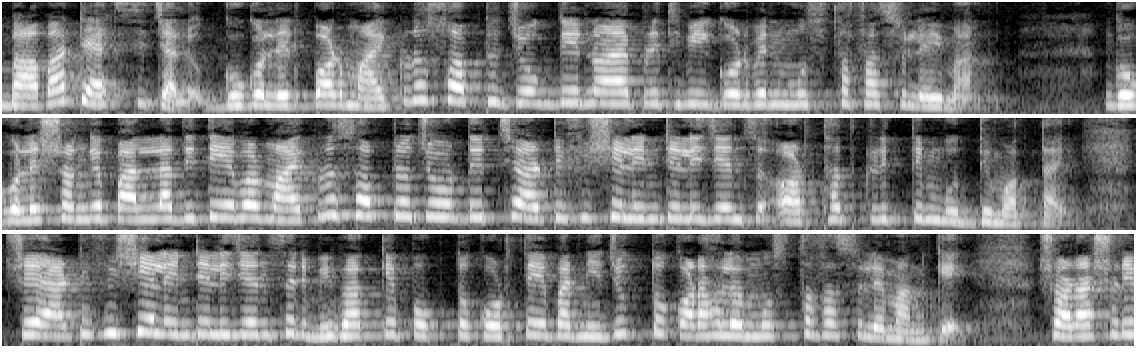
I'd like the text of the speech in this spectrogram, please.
বাবা ট্যাক্সি চালক। গুগলের পর মাইক্রোসফট যোগ দিয়ে নয়া পৃথিবী গড়বেন মুস্তাফা সুলেইমান। গুগলের সঙ্গে পাল্লা দিতে এবার মাইক্রোসফটও জোর দিচ্ছে আর্টিফিশিয়াল ইন্টেলিজেন্স অর্থাৎ কৃত্রিম বুদ্ধিমত্তায়। সেই আর্টিফিশিয়াল ইন্টেলিজেন্সের বিভাগকে পোক্ত করতে এবার নিযুক্ত করা হলো মুস্তাফা সুলেমানকে। সরাসরি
